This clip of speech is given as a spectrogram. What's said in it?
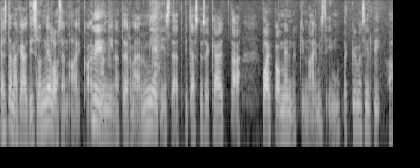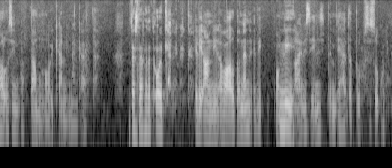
Ja sitä mä käytin silloin nelosen aikaa, että Niin. Anniina Törmä. Ja mä mietin sitä, että pitäisikö se käyttää, vaikka on mennytkin naimisiin. Mutta kyllä mä silti halusin ottaa mun oikean nimen käyttää. Mitä sä tarkoitat oikean nimen käyttöön? Eli Anniina Valtonen, eli on Niin. niin. naimisiin, niin sitten mieheltä tullut se sukunimi.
